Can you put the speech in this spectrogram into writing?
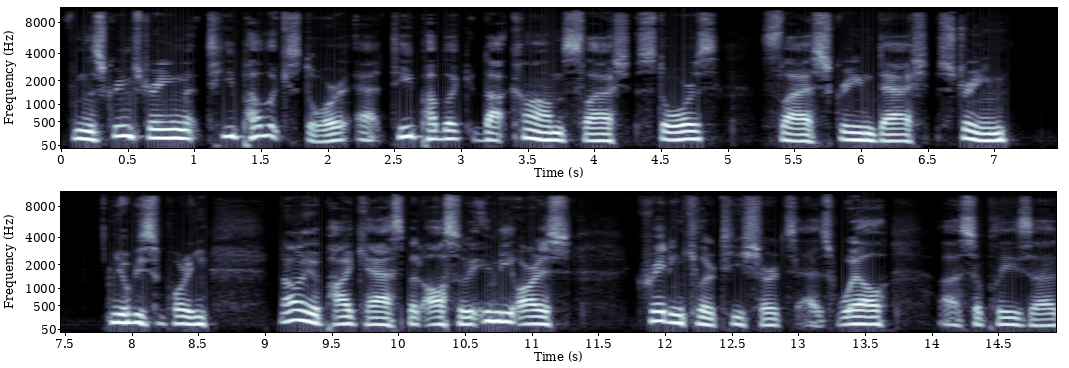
from the ScreamStream TeePublic store at teepublic.com slash stores slash scream dash stream. You'll be supporting not only the podcast, but also indie artists creating killer t-shirts as well. Uh, so please uh,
